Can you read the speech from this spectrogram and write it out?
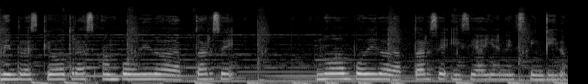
mientras que otras han podido adaptarse no han podido adaptarse y se hayan extinguido.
